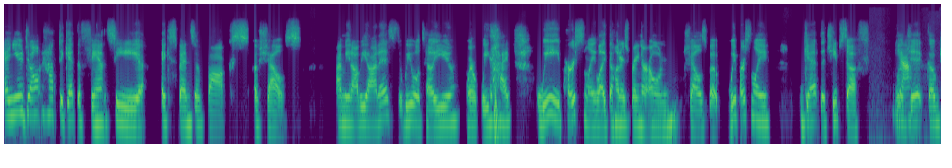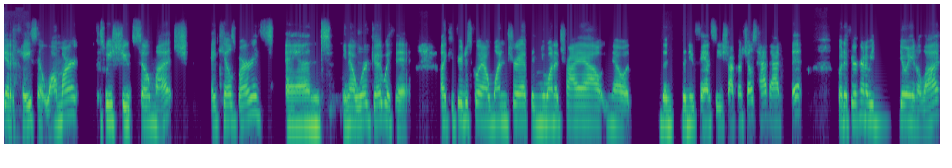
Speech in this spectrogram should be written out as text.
And you don't have to get the fancy, expensive box of shells. I mean, I'll be honest, we will tell you where we guide. We personally, like the hunters bring their own shells, but we personally get the cheap stuff. Yeah. Legit, go get a case at Walmart because we shoot so much. It kills birds and, you know, we're good with it. Like if you're just going on one trip and you want to try out, you know, the, the new fancy shotgun shells, have at it. But if you're going to be doing it a lot,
